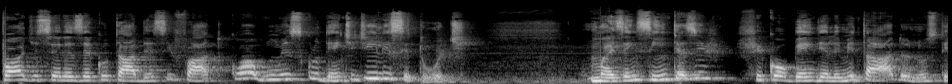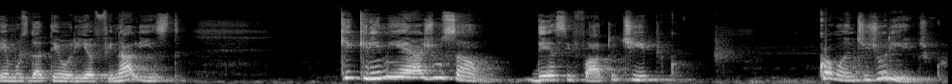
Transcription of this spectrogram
pode ser executado esse fato com algum excludente de ilicitude. Mas, em síntese, ficou bem delimitado nos termos da teoria finalista que crime é a junção desse fato típico com antijurídico.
